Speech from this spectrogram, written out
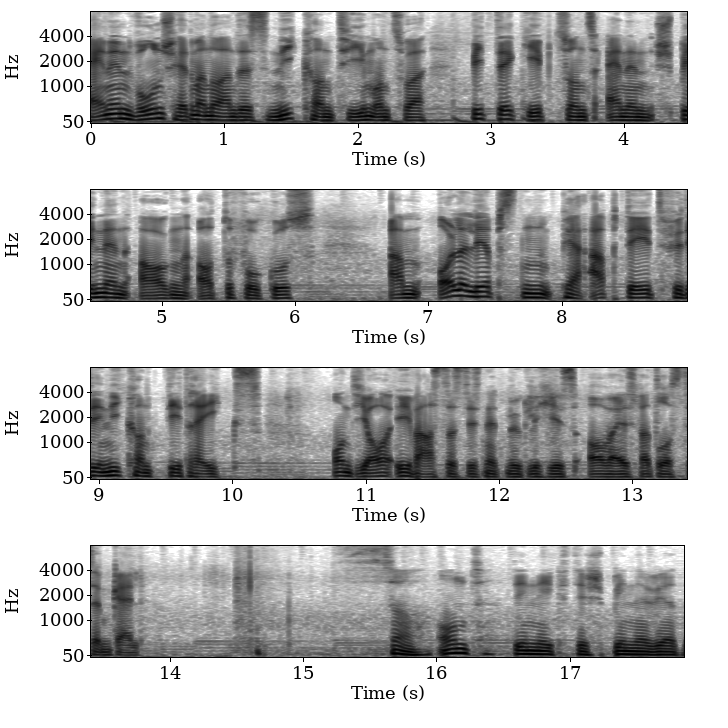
einen Wunsch hätten wir noch an das Nikon-Team und zwar bitte gebt uns einen Spinnenaugen-Autofokus. Am allerliebsten per Update für die Nikon D3X. Und ja, ich weiß, dass das nicht möglich ist, aber es war trotzdem geil. So, und die nächste Spinne wird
